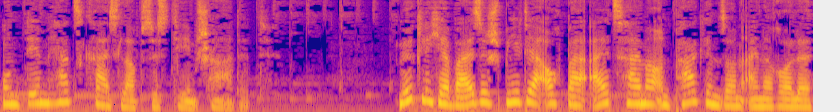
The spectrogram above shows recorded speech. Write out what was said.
und dem Herz-Kreislauf-System schadet. Möglicherweise spielt er auch bei Alzheimer und Parkinson eine Rolle,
